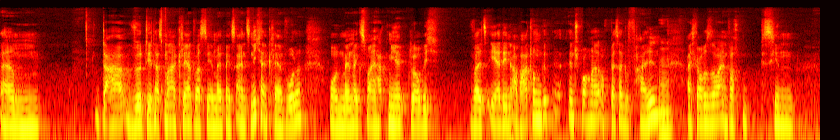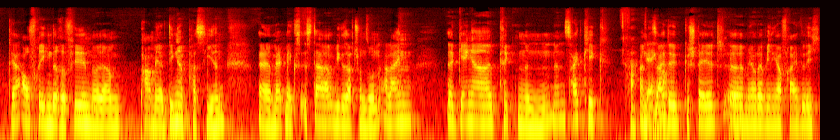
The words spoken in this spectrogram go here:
Ähm, da wird dir das mal erklärt, was dir in Mad Max 1 nicht erklärt wurde. Und Mad Max 2 hat mir, glaube ich, weil es eher den Erwartungen ge- entsprochen hat, auch besser gefallen. Mhm. Aber ich glaube, es ist auch einfach ein bisschen der aufregendere Film, weil da ein paar mehr Dinge passieren. Äh, Mad Max ist da, wie gesagt, schon so ein Alleingänger, kriegt einen, einen Sidekick Ha, an die Gänger. Seite gestellt, äh, Ja. mehr oder weniger freiwillig,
